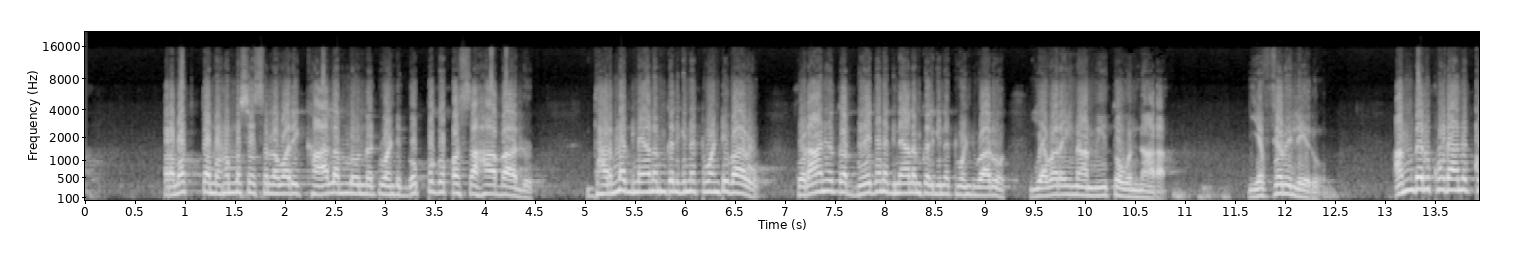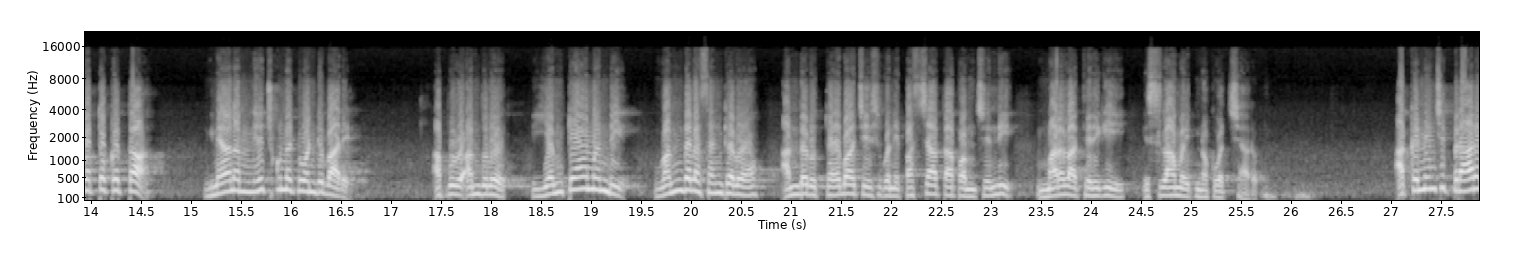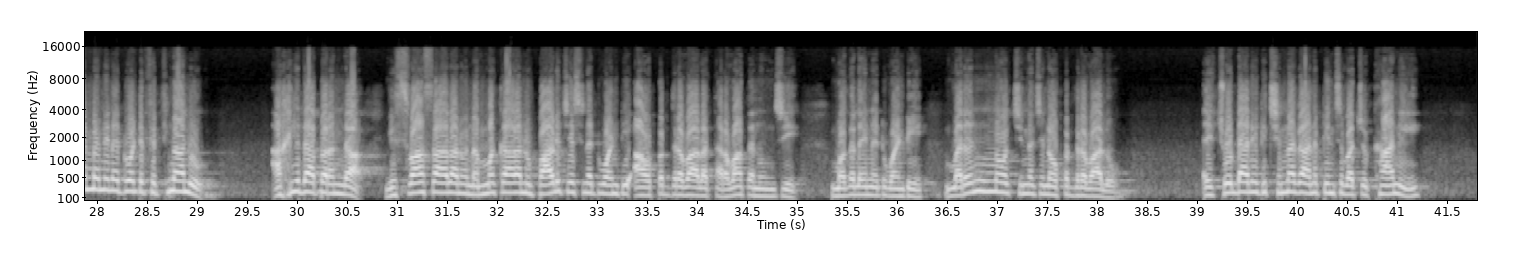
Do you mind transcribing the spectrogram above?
ప్రవక్త మొహమ్మద్ సస్ల వారి కాలంలో ఉన్నటువంటి గొప్ప గొప్ప సహాబాలు ధర్మ జ్ఞానం కలిగినటువంటి వారు ఖురాన్ యొక్క బోధన జ్ఞానం కలిగినటువంటి వారు ఎవరైనా మీతో ఉన్నారా? ఎవ్వరు లేరు. అందరూ కూడా కొత్త కొత్త జ్ఞానం నేర్చుకున్నటువంటి వారే. అప్పుడు అందులో ఎంతో మంది వందల సంఖ్యలో అందరూ తోబా చేసుకుని పశ్చాత్తాపం చెంది మరలా తిరిగి ఇస్లాం వైపునకు వచ్చారు. అక్కడి నుంచి ప్రారంభమైనటువంటి ఫిత్నాలు అహిదాపరంగా విశ్వాసాలను నమ్మకాలను పాడు చేసినటువంటి ఆ ఉపద్రవాల తర్వాత నుంచి మొదలైనటువంటి మరెన్నో చిన్న చిన్న ఉపద్రవాలు. అవి చూడడానికి చిన్నగా అనిపించవచ్చు కానీ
